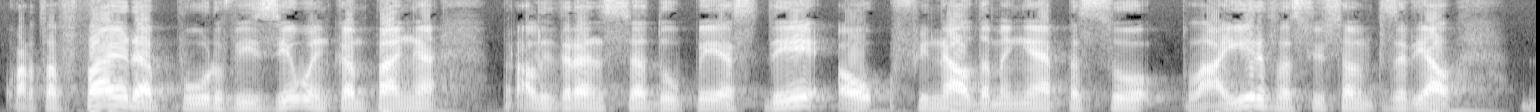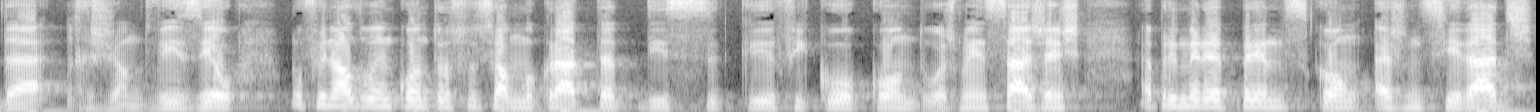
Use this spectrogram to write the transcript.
Quarta-feira, por Viseu, em campanha para a liderança do PSD, ao final da manhã passou pela AIRV, Associação Empresarial da região de Viseu. No final do encontro, o social-democrata disse que ficou com duas mensagens. A primeira prende-se com as necessidades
